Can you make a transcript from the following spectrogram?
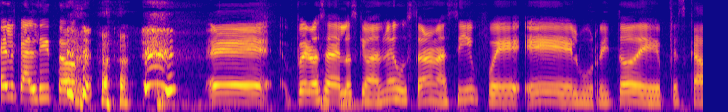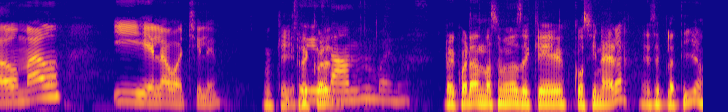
el caldito. Eh, pero, o sea, de los que más me gustaron así fue el burrito de pescado ahumado y el aguachile. Ok, Sí, recuer- estaban buenos. ¿recuerdan más o menos de qué cocina era ese platillo?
